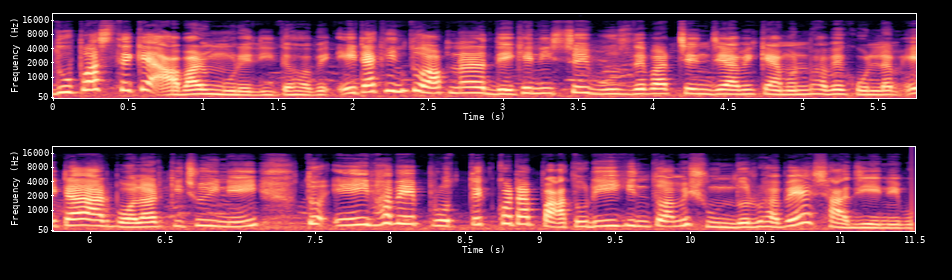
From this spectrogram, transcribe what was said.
দুপাশ থেকে আবার মুড়ে দিতে হবে। এটা কিন্তু আপনারা দেখে নিশ্চয়ই বুঝতে পারছেন যে আমি কেমনভাবে করলাম। এটা আর বলার কিছুই নেই। তো এইভাবে প্রত্যেক কটা পাতুরিই কিন্তু আমি সুন্দরভাবে সাজিয়ে নেব।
